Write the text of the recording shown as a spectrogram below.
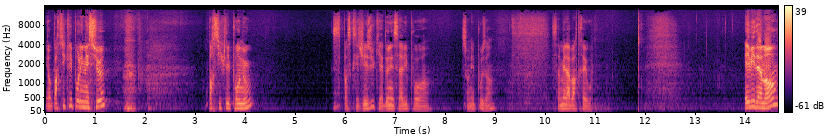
Et en particulier pour les messieurs, en particulier pour nous, c'est parce que c'est Jésus qui a donné sa vie pour son épouse. Hein. Ça met la barre très haut. Évidemment,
